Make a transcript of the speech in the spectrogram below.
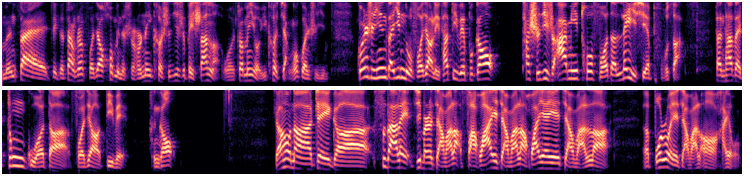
们在这个藏传佛教后面的时候，那一课实际是被删了。我专门有一课讲过观世音。观世音在印度佛教里，它地位不高，它实际是阿弥陀佛的类些菩萨，但他在中国的佛教地位很高。然后呢，这个四大类基本上讲完了，法华也讲完了，华严也讲完了，呃，般若也讲完了。哦，还有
